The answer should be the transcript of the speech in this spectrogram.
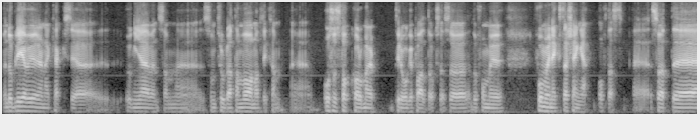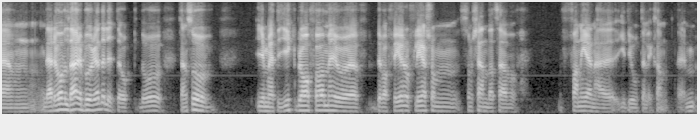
Men då blev jag ju den här kaxiga ungjäveln som, som trodde att han var något. Liksom. Och så stockholmare till råga på allt också, så då får man ju får man en extra känga oftast. Eh, så att eh, det var väl där det började lite och då, sen så i och med att det gick bra för mig och eh, det var fler och fler som, som kände att så här, fan är den här idioten liksom. Ehm,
